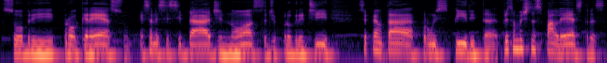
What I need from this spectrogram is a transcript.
sobre progresso, essa necessidade nossa de progredir, você perguntar para um espírita, principalmente nas palestras,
